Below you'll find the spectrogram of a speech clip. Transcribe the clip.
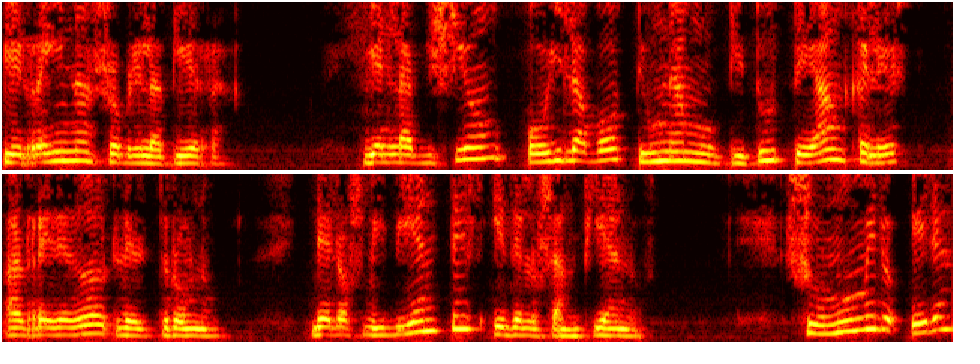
y reinan sobre la tierra. Y en la visión oí la voz de una multitud de ángeles alrededor del trono, de los vivientes y de los ancianos. Su número era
